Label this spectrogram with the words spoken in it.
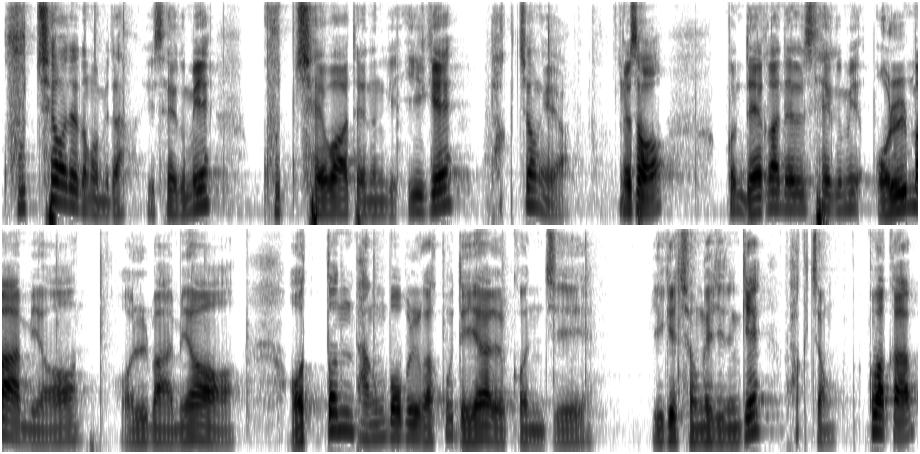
구체화되는 겁니다. 이 세금이 구체화되는 게 이게 확정이에요. 그래서 그럼 내가 낼 세금이 얼마면 얼마며 어떤 방법을 갖고 내야 할 건지 이게 정해지는 게 확정. 그럼 아까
